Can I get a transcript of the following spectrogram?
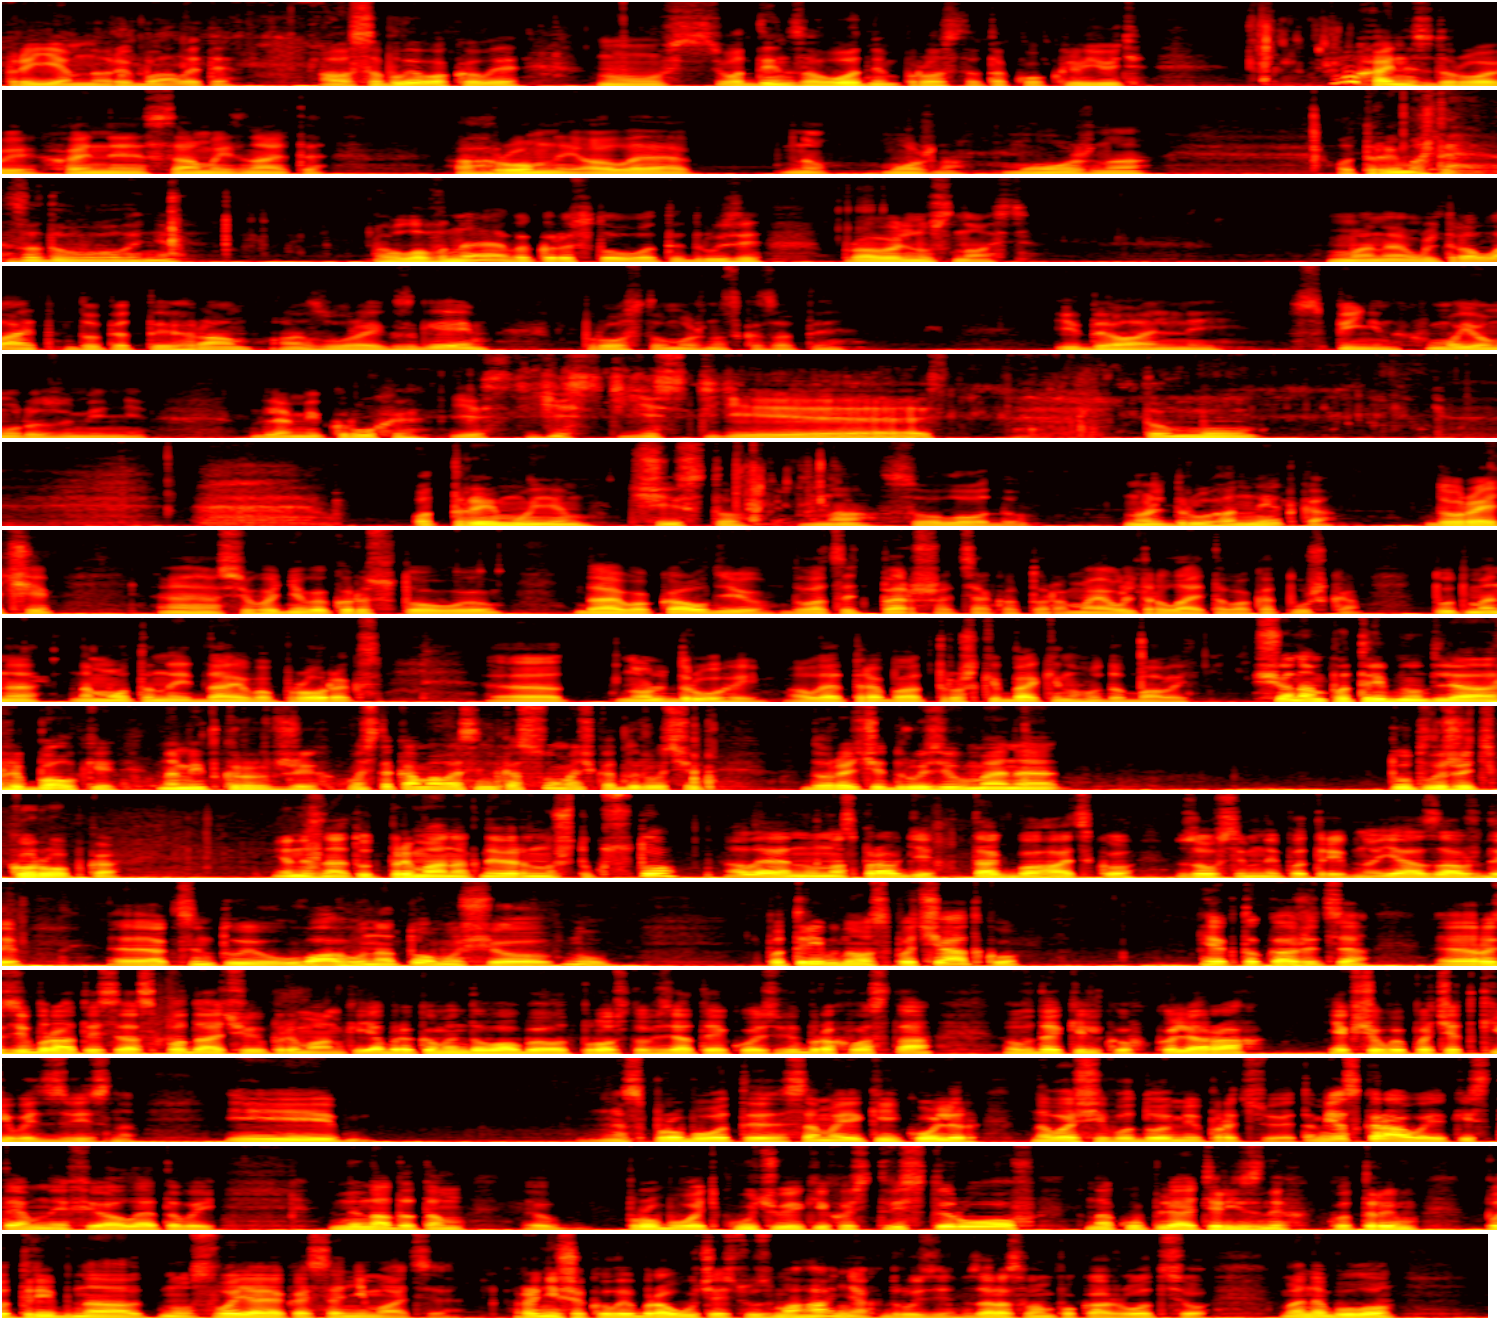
Приємно рибалити. А особливо, коли ну, один за одним просто тако клюють. Ну, хай не здорові, хай не самий, знаєте, огромний, але ну, можна, можна отримати задоволення. Головне використовувати, друзі, правильну снасть. У мене ультралайт до 5 грам, Azura X Game. Просто можна сказати, ідеальний спінінг в моєму розумінні. Для мікрухи єсть, єсть, єсть, єсть. Тому отримуємо чисто насолоду. 0,2 нитка. До речі, е, сьогодні використовую Daiwa Caldio 21, ця котра моя ультралайтова катушка. Тут в мене намотаний Daiwa Prorex е, 0,2, але треба трошки бекінгу додати. Що нам потрібно для рибалки на мікроджиг? Ось така малесенька сумочка. До речі, до речі, друзі, в мене тут лежить коробка Я не знаю, тут приманок, мабуть, штук 100, але ну, насправді так багацько зовсім не потрібно. Я завжди е, акцентую увагу на тому, що ну, потрібно спочатку, як то кажеться, розібратися з подачею приманки. Я б рекомендував би от просто взяти якогось віброхвоста в декількох кольорах, якщо ви початківець, звісно, і спробувати саме який колір на вашій водоймі працює. Там яскравий, якийсь темний, фіолетовий. Не треба там е, пробувати кучу якихось твістеров, накупляти різних, котрим потрібна ну, своя якась анімація. Раніше, коли брав участь у змаганнях, друзі, зараз вам покажу. От все. У мене було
